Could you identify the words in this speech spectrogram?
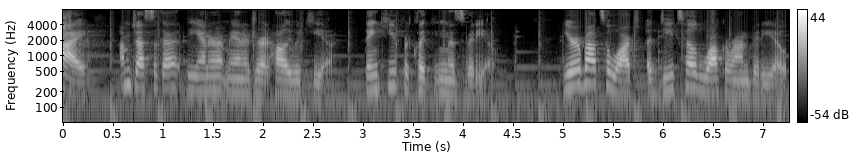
Hi, I'm Jessica, the Internet Manager at Hollywood Kia. Thank you for clicking this video. You're about to watch a detailed walk-around video.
